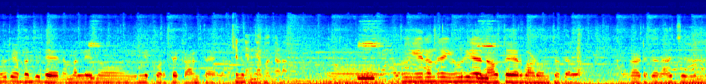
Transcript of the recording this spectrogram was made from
ಯೂರಿಯಾ ಬಂದಿದೆ ನಮ್ಮಲ್ಲೇನು ಇಲ್ಲಿ ಕೊರತೆ ಕಾಣ್ತಾ ಇಲ್ಲ. ಅದು ಏನಂದರೆ ಯೂರಿಯಾ ನಾವು ತಯಾರು ಮಾಡುವಂಥದ್ದಲ್ಲ. ಕರ್ನಾಟಕ ರಾಜ್ಯದಿಂದ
